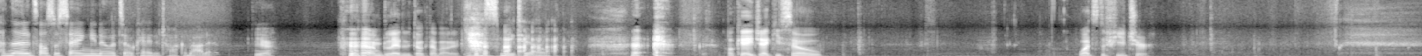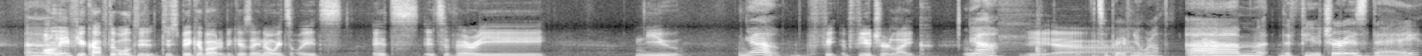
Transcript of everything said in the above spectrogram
and then it's also saying, you know, it's okay to talk about it. Yeah. I'm glad we talked about it. Yes, me too. Okay, Jackie, so what's the future? Uh, Only if you're comfortable to, to speak about it because I know it's it's it's it's a very new yeah, f- future like yeah. yeah It's a brave new world. yeah. Um, the future is they.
